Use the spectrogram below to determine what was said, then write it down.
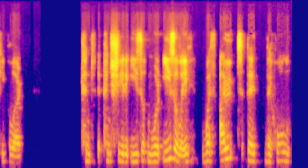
people are can can share it easy, more easily without the the whole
